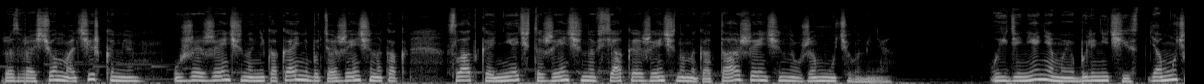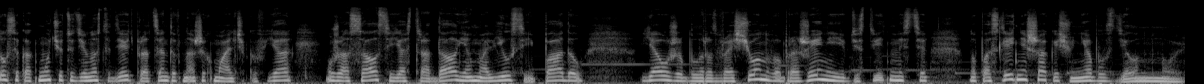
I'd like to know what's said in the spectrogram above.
развращен мальчишками. Уже женщина не какая-нибудь, а женщина как сладкое нечто, женщина, всякая женщина, нагота женщины уже мучила меня. Уединения мои были нечист. Я мучился, как мучаются 99% наших мальчиков. Я ужасался, я страдал, я молился и падал. Я уже был развращен в воображении и в действительности, но последний шаг еще не был сделан мною.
